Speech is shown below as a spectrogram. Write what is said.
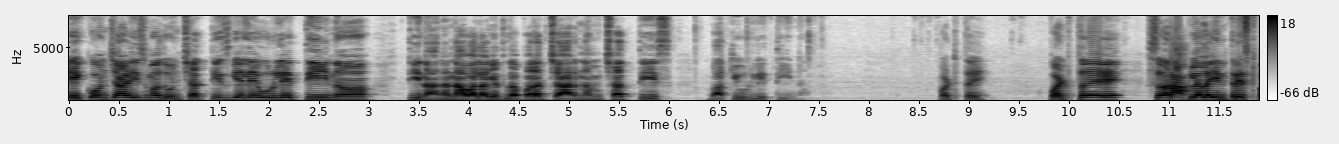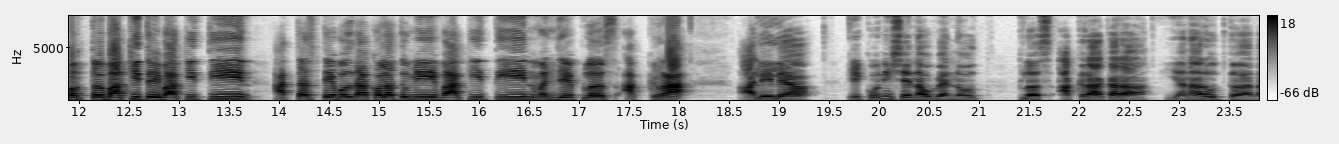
एकोणचाळीसमधून छत्तीस गेले उरले तीन. तीनानं नावाला घेतलं परत चार नम छत्तीस. बाकी उरली तीन. पटतंय? पटतंय. सर आपल्याला इंटरेस्ट फक्त बाकी ते बाकी तीन. आत्ताच टेबल दाखवला तुम्ही. बाकी तीन म्हणजे प्लस अकरा. आलेल्या एकोणीसशे नव्याण्णव प्लस अकरा करा. येणार उत्तर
